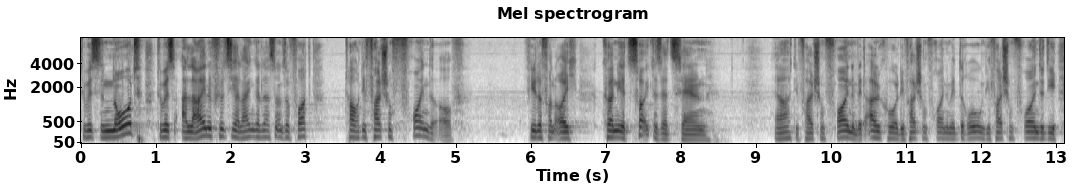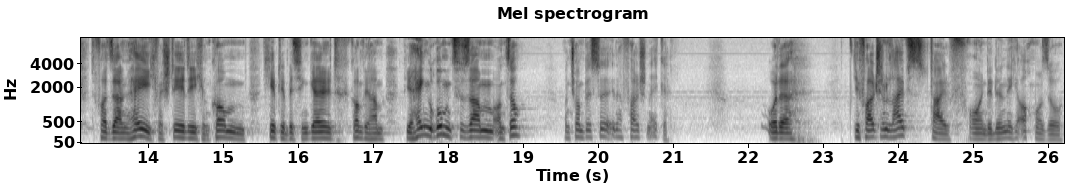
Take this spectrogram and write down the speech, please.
Du bist in Not, du bist alleine, fühlst dich alleingelassen und sofort tauchen die falschen Freunde auf. Viele von euch können ihr Zeugnis erzählen. Ja, die falschen Freunde mit Alkohol, die falschen Freunde mit Drogen, die falschen Freunde, die sofort sagen, hey, ich verstehe dich und komm, ich gebe dir ein bisschen Geld, komm, wir, haben, wir hängen rum zusammen und so. Und schon bist du in der falschen Ecke. Oder die falschen Lifestyle-Freunde, die nenne ich auch mal so,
